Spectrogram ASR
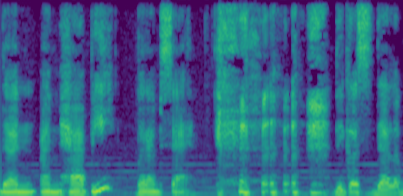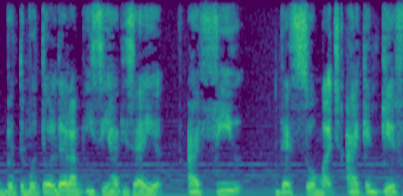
dan I'm happy but I'm sad. Because dalam betul-betul dalam isi hati saya I feel there's so much I can give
